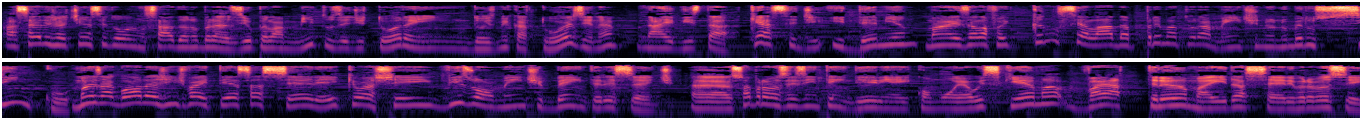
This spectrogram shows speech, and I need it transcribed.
A série já tinha sido lançada no Brasil pela Mitos Editora em 2000 2014, né? Na revista Cassidy e Demian, mas ela foi cancelada prematuramente no número 5. Mas agora a gente vai ter essa série aí que eu achei visualmente bem interessante. É, só para vocês entenderem aí como é o esquema, vai a trama aí da série para vocês.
